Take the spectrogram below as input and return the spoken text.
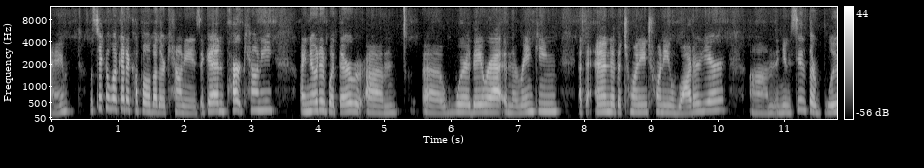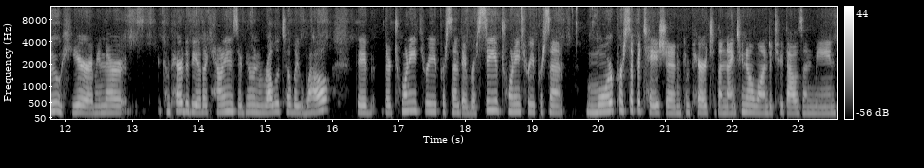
Okay, Let's take a look at a couple of other counties. Again, Park County, I noted what their um, uh, where they were at in the ranking at the end of the 2020 water year. Um, and you can see that they're blue here. I mean, they're compared to the other counties, they're doing relatively well. They've they're 23%, they've received 23% more precipitation compared to the 1901 to 2000 mean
